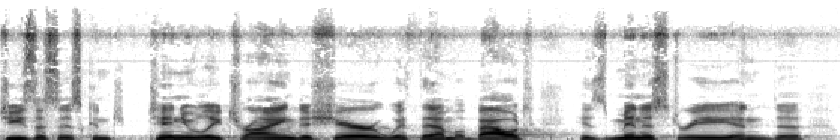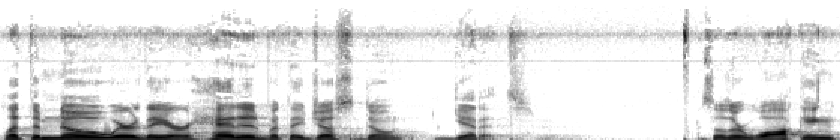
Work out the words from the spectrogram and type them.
Jesus is continually trying to share with them about his ministry and to let them know where they are headed, but they just don't get it. So they're walking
